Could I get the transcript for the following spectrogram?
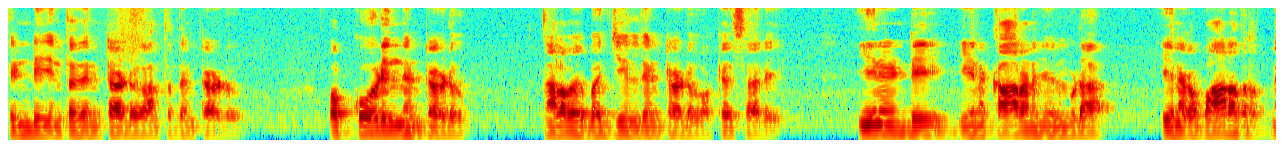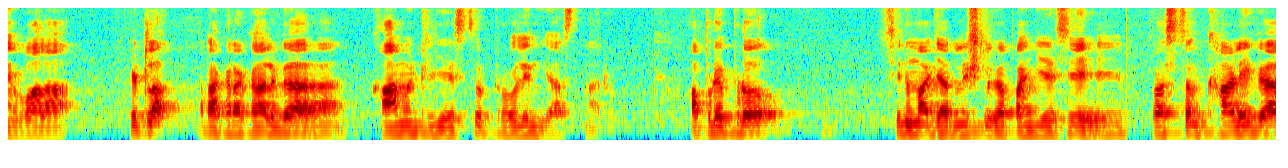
తిండి ఇంత తింటాడు అంత తింటాడు ఒక కోడిని తింటాడు నలభై బజ్జీలు తింటాడు ఒకేసారి. ఈయనేంటి? ఈయన కారణ జన్ముడా ఈయనకు భారతరత్న ఇవ్వాలా? ఇట్లా రకరకాలుగా కామెంట్లు చేస్తూ ట్రోలింగ్ చేస్తున్నారు. అప్పుడెప్పుడో సినిమా జర్నలిస్టులుగా పనిచేసి ప్రస్తుతం ఖాళీగా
